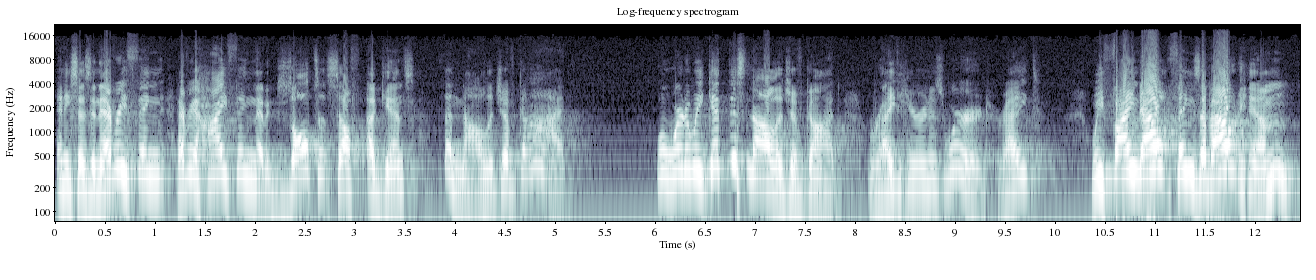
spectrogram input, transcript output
And he says, in everything, every high thing that exalts itself against the knowledge of God. Well, where do we get this knowledge of God? right here in His Word, right? We find out things about Him,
